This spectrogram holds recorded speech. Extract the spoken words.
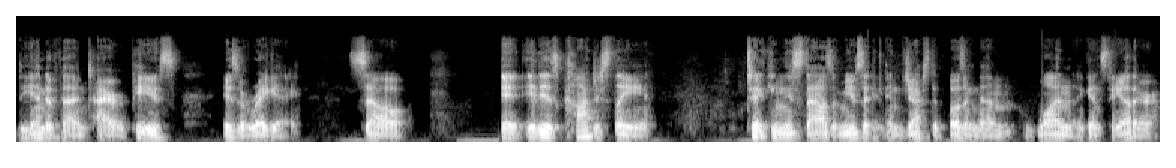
the end of the entire piece is a reggae. So it, it is consciously taking these styles of music and juxtaposing them one against the other.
